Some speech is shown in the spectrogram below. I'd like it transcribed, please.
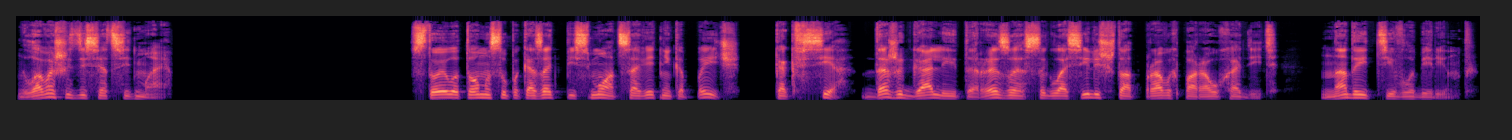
Глава 67. Стоило Томасу показать письмо от советника Пейдж, как все, даже Галли и Тереза, согласились, что от правых пора уходить. Надо идти в лабиринт.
